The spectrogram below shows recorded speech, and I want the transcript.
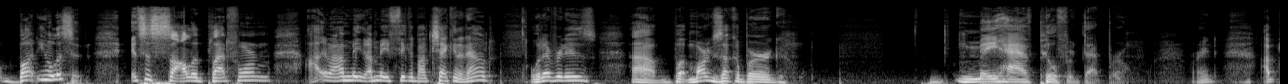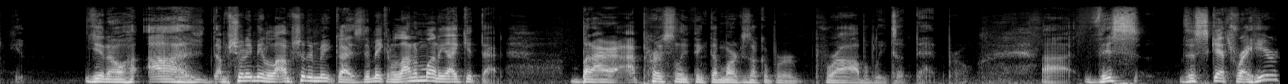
but you know, listen, it's a solid platform. I, I may I may think about checking it out, whatever it is. Uh, but Mark Zuckerberg may have pilfered that, bro. Right? I'm, you know, uh, I'm sure they made a lot. I'm sure they make guys. They're making a lot of money. I get that, but I, I personally think that Mark Zuckerberg probably took that, bro. Uh, this this sketch right here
